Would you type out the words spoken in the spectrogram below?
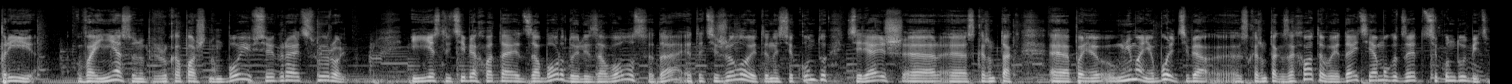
при войне, особенно при рукопашном бое, все играет свою роль. И если тебя хватает за бороду или за волосы, да, это тяжело, и ты на секунду теряешь, э, э, скажем так, э, внимание, боль тебя, э, скажем так, захватывает, да, и тебя могут за эту секунду убить.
